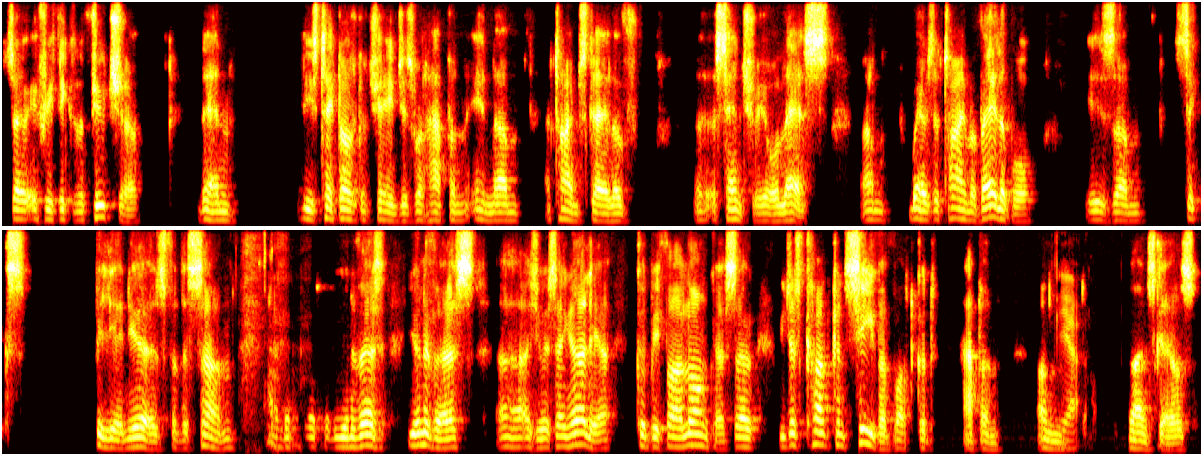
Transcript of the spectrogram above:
so, if we think of the future, then these technological changes will happen in um, a time scale of a century or less, um, whereas the time available is um, six billion years for the sun, and the universe, universe uh, as you were saying earlier, could be far longer. So we just can't conceive of what could happen on yeah. Time scales.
